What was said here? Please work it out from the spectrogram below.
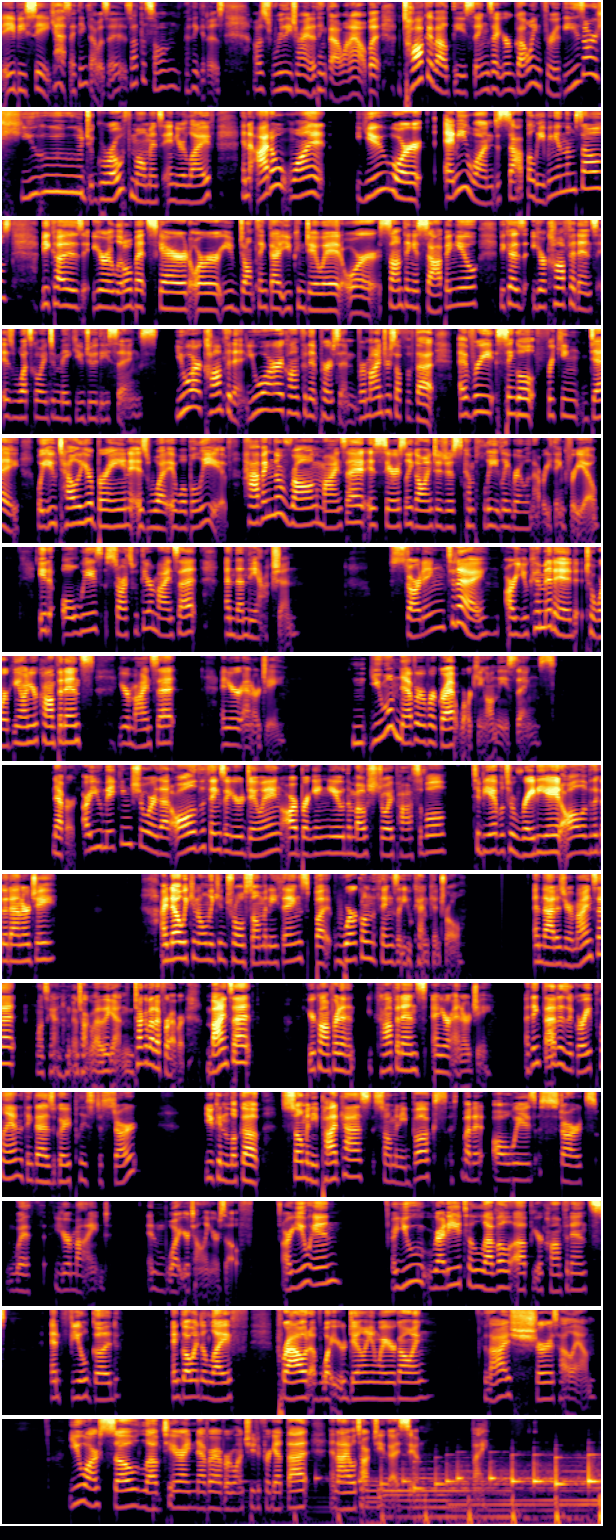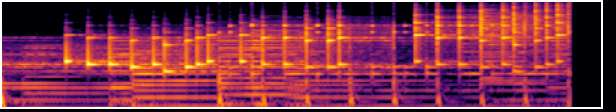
ABC. Yes, I think that was it. Is that the song? I think it is. I was really trying to think that one out. But talk about these things that you're going through. These are huge growth moments in your life. And I don't want you or anyone to stop believing in themselves because you're a little bit scared or you don't think that you can do it or something is stopping you because your confidence is what's going to make you do these things. You are confident. You are a confident person. Remind yourself of that every single freaking day. What you tell your brain is what it will believe. Having the wrong mindset is seriously going to just completely ruin everything for you. It always starts with your mindset and then the action. starting today, are you committed to working on your confidence, your mindset, and your energy? You will never regret working on these things. Never. Are you making sure that all of the things that you're doing are bringing you the most joy possible to be able to radiate all of the good energy? I know we can only control so many things, but work on the things that you can control. And that is your mindset. Once again, I'm going to talk about it again. Talk about it forever. Mindset, your confident your confidence and your energy. I think that is a great plan. I think that is a great place to start. You can look up so many podcasts, so many books, but it always starts with your mind and what you're telling yourself. Are you in? Are you ready to level up your confidence and feel good and go into life proud of what you're doing and where you're going? Because I sure as hell am. You are so loved here. I never ever want you to forget that. And I will talk to you guys soon.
